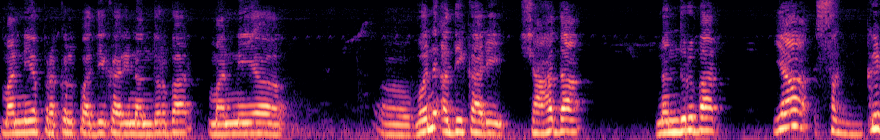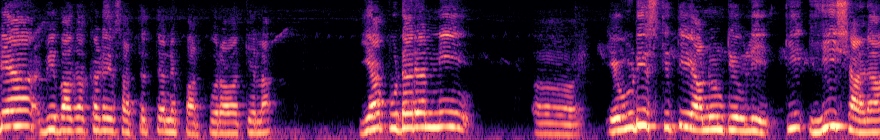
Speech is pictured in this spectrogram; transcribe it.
माननीय प्रकल्प अधिकारी नंदुरबार माननीय वन अधिकारी शहादा नंदुरबार या सगळ्या विभागाकडे सातत्याने पाठपुरावा केला. या पुढाऱ्यांनी एवढी स्थिती आणून ठेवली की ही शाळा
